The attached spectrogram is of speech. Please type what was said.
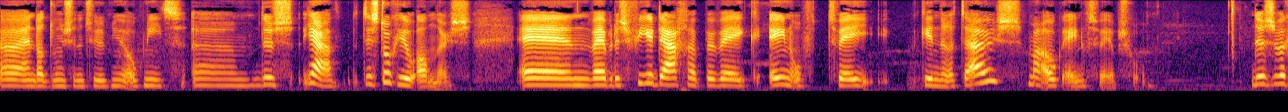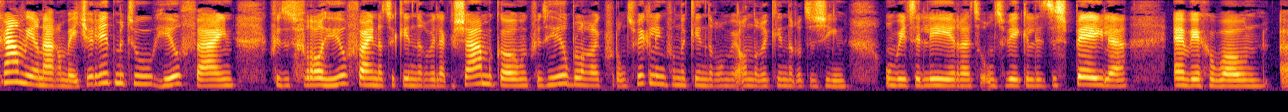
Uh, en dat doen ze natuurlijk nu ook niet. Um, dus ja, het is toch heel anders. En wij hebben dus vier dagen per week één of twee kinderen thuis. Maar ook één of twee op school. Dus we gaan weer naar een beetje ritme toe. Heel fijn. Ik vind het vooral heel fijn dat de kinderen weer lekker samenkomen. Ik vind het heel belangrijk voor de ontwikkeling van de kinderen om weer andere kinderen te zien. Om weer te leren, te ontwikkelen, te spelen. En weer gewoon uh,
